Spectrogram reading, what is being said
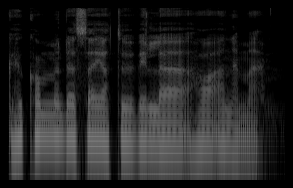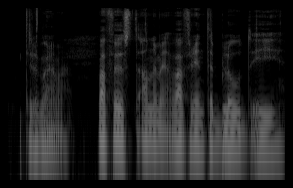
hur, hur kommer det sig att du ville ha anime till att börja med? Varför just anime? Varför inte blod i...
